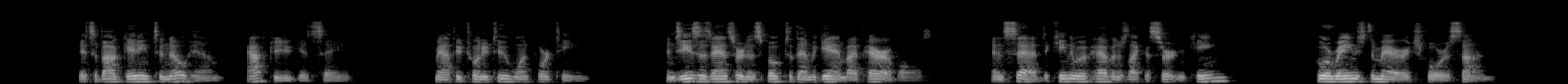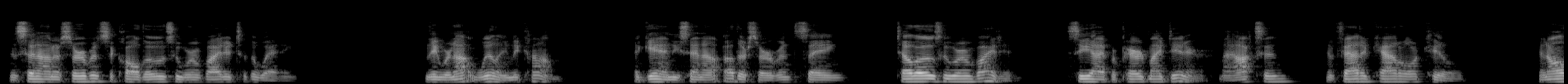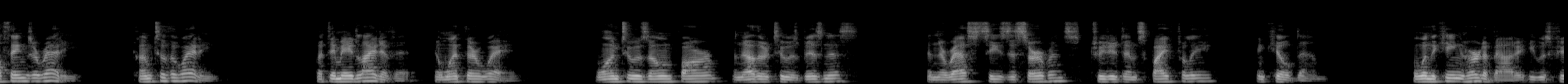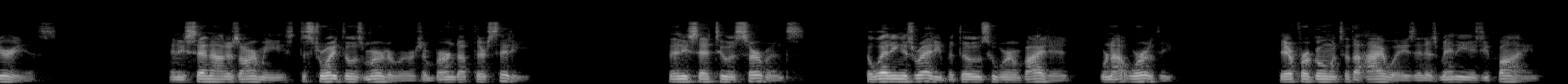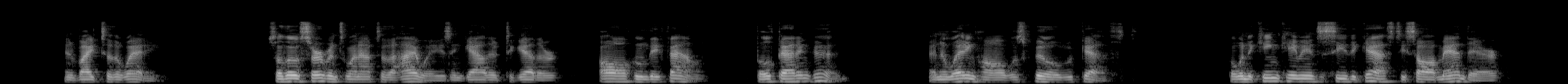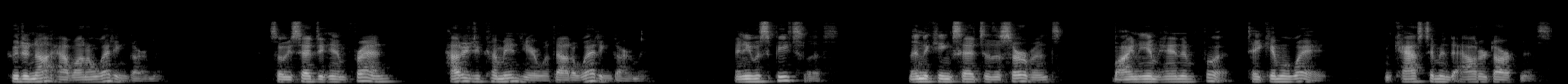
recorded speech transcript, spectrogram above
it's about getting to know Him after you get saved. Matthew 22 114. And Jesus answered and spoke to them again by parables, and said, The kingdom of heaven is like a certain king who arranged the marriage for his son, and sent out his servants to call those who were invited to the wedding. They were not willing to come. Again he sent out other servants, saying, Tell those who are invited, See, I have prepared my dinner, my oxen and fatted cattle are killed, and all things are ready. Come to the wedding. But they made light of it, and went their way, one to his own farm, another to his business, and the rest seized the servants, treated them spitefully, and killed them. And when the king heard about it, he was furious and he sent out his armies, destroyed those murderers, and burned up their city. Then he said to his servants, The wedding is ready, but those who were invited were not worthy. Therefore go into the highways, and as many as you find, invite to the wedding. So those servants went out to the highways and gathered together all whom they found, both bad and good, and the wedding hall was filled with guests. But when the king came in to see the guests, he saw a man there who did not have on a wedding garment. So he said to him, Friend, how did you come in here without a wedding garment? And he was speechless. Then the king said to the servants, Bind him hand and foot, take him away, and cast him into outer darkness.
